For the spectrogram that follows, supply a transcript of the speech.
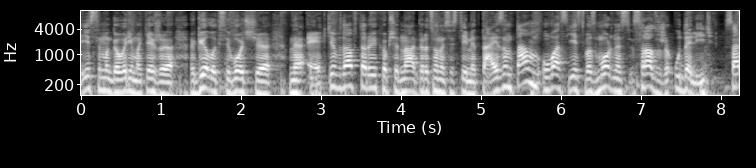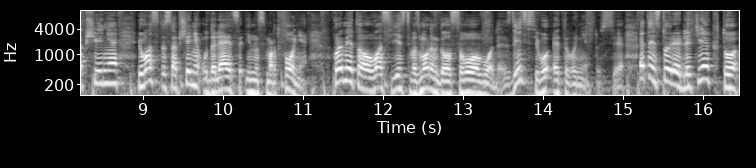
если мы говорим о тех же Galaxy Watch э, Active, да, вторых, вообще на операционной системе Tizen, там у вас есть возможность сразу же удалить сообщение, и у вас это сообщение удаляется и на смартфоне. Кроме этого, у вас есть возможность голосового ввода. Здесь всего этого нет. То есть, э, это история для тех, кто,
